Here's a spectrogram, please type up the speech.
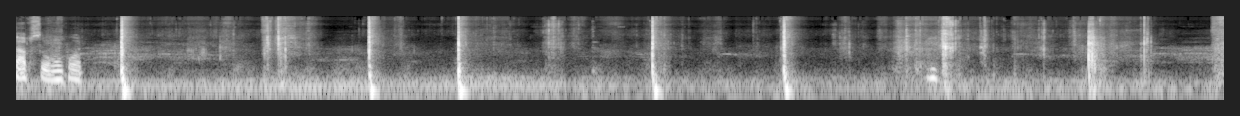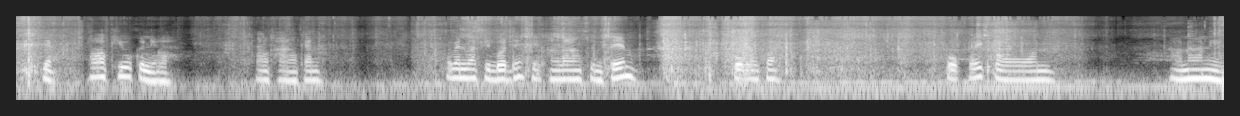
สับสูงพดเสียพ่อคิ้วขึ้นนี่ล่ะข้างๆกันก็เป็นว่าสิเบิดได้เสียข้างล่างขึ้นเต็มปกไว้ก่อนปกไว้ก่อน เอานอนนี่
